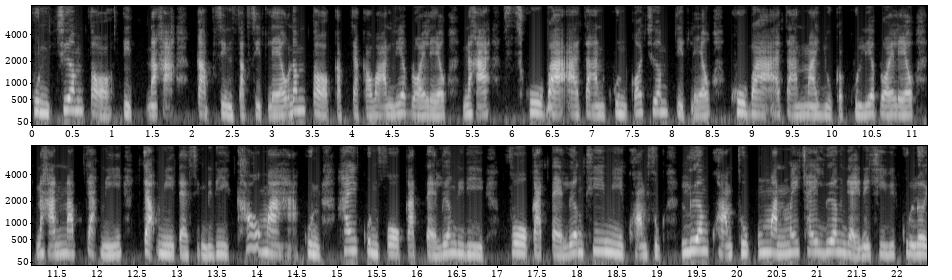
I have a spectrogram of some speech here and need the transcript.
คุณเชื่อมต่อติดนะคะ กับสิ่งศักดิ์สิทธิ์แล้วเชื่อมต่อกับจักรวาลเรียบร้อยแล้วนะคะครูบาอาจารย์คุณก็เชื่อมติดแล้วครูบาอาจารย์มาอยู่กับคุณเรียบร้อยแล้วนะคะ นับจากนี้จะมีแต่สิ่งดีๆ เข้ามาหาคุณ ให้คุณโฟกัสแต่เรื่องดีๆ โฟกัสแต่เรื่องที่มีความสุข เรื่องความทุกข์มันไม่ใช่เรื่องใหญ่ในชีวิตคุณเลย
